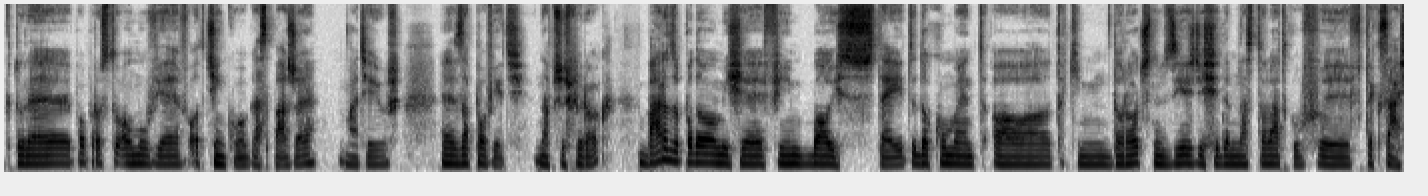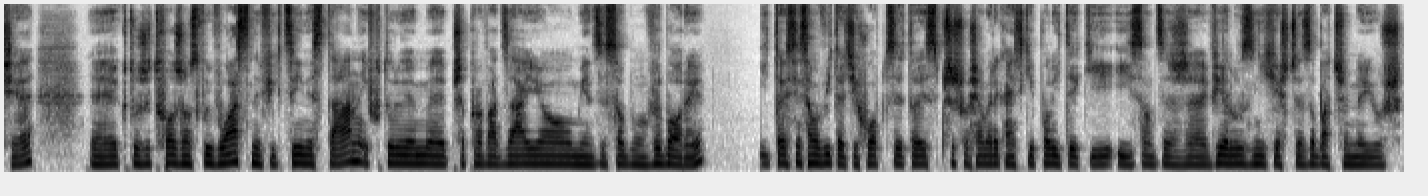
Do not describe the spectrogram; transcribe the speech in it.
które po prostu omówię w odcinku o Gasparze. Macie już e, zapowiedź na przyszły rok. Bardzo podobał mi się film Boys State, dokument o takim dorocznym zjeździe siedemnastolatków y, w Teksasie, y, którzy tworzą swój własny fikcyjny stan i w którym y, przeprowadzają między sobą wybory. I to jest niesamowite, ci chłopcy to jest przyszłość amerykańskiej polityki i sądzę, że wielu z nich jeszcze zobaczymy już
